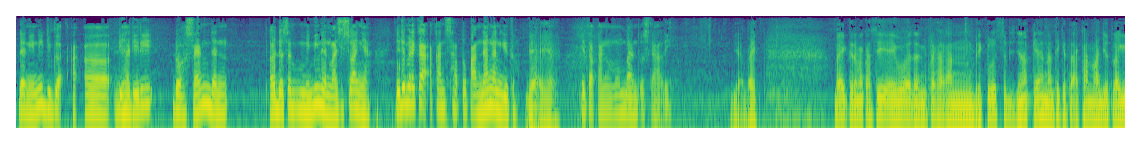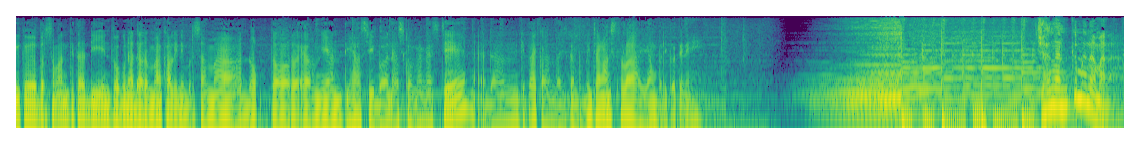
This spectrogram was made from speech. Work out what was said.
dan ini juga eh, dihadiri dosen dan eh, dosen pembimbing dan mahasiswanya. Jadi mereka akan satu pandangan gitu. Ya, ya. Itu akan membantu sekali. Ya, baik. Baik, terima kasih Ibu dan kita akan break dulu sejenak ya. Nanti kita akan lanjut lagi kebersamaan kita di Info Gunadarma kali ini bersama Dr. Ernianti Hasibuan Eskom MSC dan kita akan lanjutkan perbincangan setelah yang berikut ini. Jangan ke mana-mana,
